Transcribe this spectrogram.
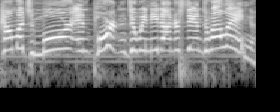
How much more important do we need to understand dwelling?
